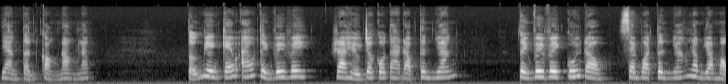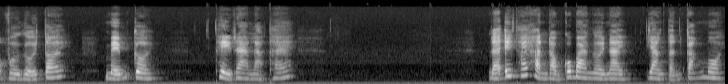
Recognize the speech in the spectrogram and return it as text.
Giang tĩnh còn non lắm. Tử nghiên kéo áo tiền vi vi, ra hiệu cho cô ta đọc tin nhắn. Tiền vi vi cúi đầu, xem qua tin nhắn lâm do mộc vừa gửi tới. Mỉm cười. Thì ra là thế. Để ý thấy hành động của ba người này giang tĩnh cắn môi.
